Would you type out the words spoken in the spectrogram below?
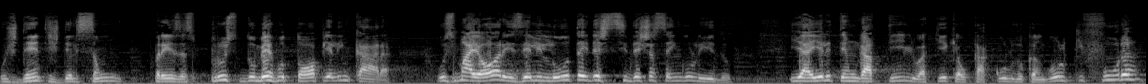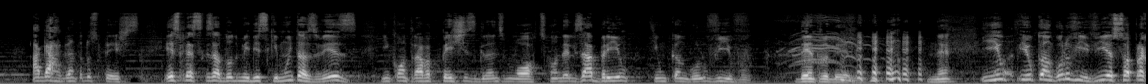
Os dentes dele são presas. Pros, do mesmo top ele encara. Os maiores ele luta e deixa, se deixa ser engolido. E aí ele tem um gatilho aqui, que é o caculo do cangulo, que fura a garganta dos peixes. Esse pesquisador me disse que muitas vezes encontrava peixes grandes mortos. Quando eles abriam, tinha um canguro vivo dentro dele. né? e, o, e o canguru vivia, só para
